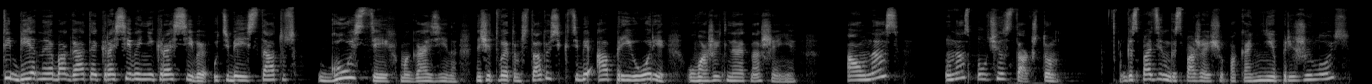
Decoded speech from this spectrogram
ты бедная, богатая, красивая, некрасивая. У тебя есть статус гостя их магазина. Значит, в этом статусе к тебе априори уважительное отношение. А у нас, у нас получилось так, что господин, госпожа еще пока не прижилось,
